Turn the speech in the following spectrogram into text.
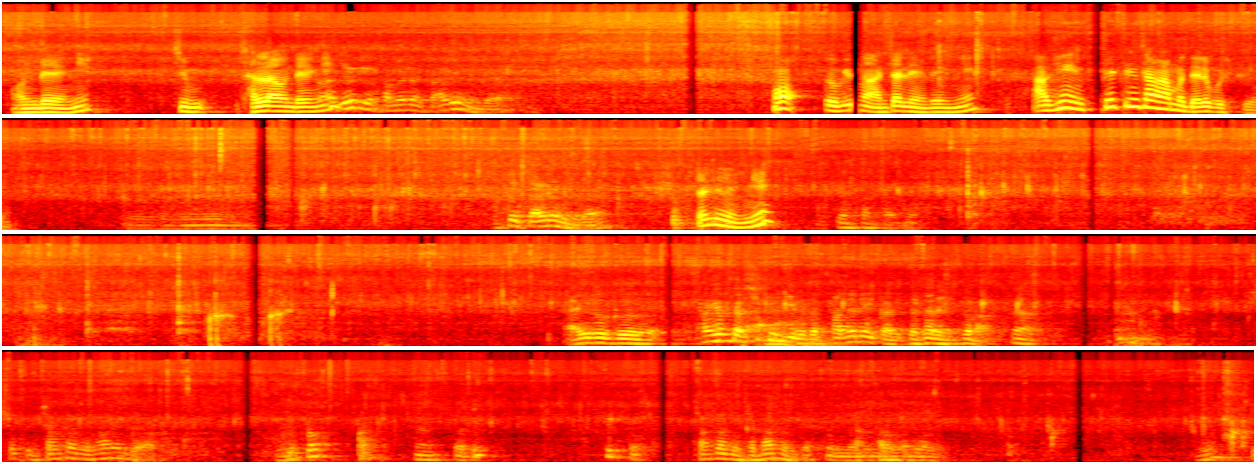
언데 형님? 지금 잘 나온데 아, 형님? 여기 가면은 짧은데. 어? 여기는 안 잘리는데 형님? 아 형님 채팅창 한번 내려보십시오. 그 잘리는데. 잘려요 형님? 아 이거 그 삼겹살 시킨 집에서 파절이니까 계산해 주더라. 네. 조금 장사 좀 하는데. 그렇어? 응, 어디? 틱톡. 장사 좀 해봤는데. 장사 좀 해봤는데.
